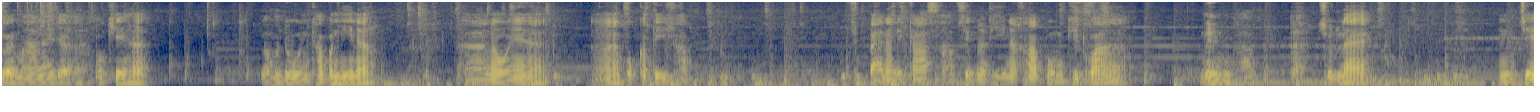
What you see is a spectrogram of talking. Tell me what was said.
ด้วยมาอะไรด้วยอะโอเคฮะ เรามาดูกันครับวันนี้นะฮานอยฮะอ่าปกติครับ 8นาฬิกา30 นาทีนะครับ ผมคิดว่า 1 ครับ อะ ชุดแรก 1 7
